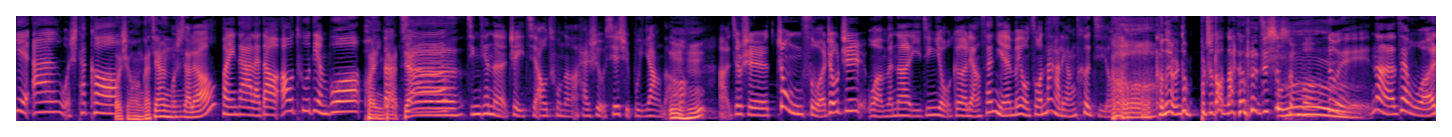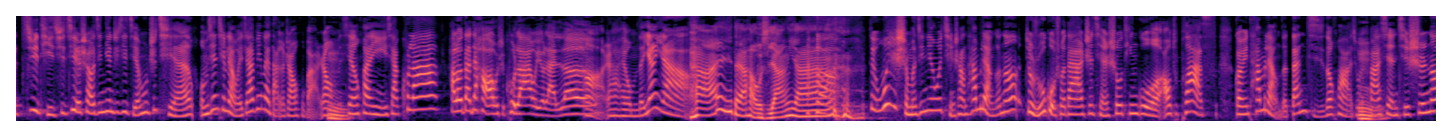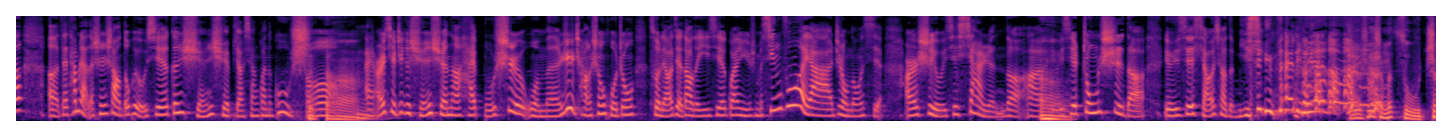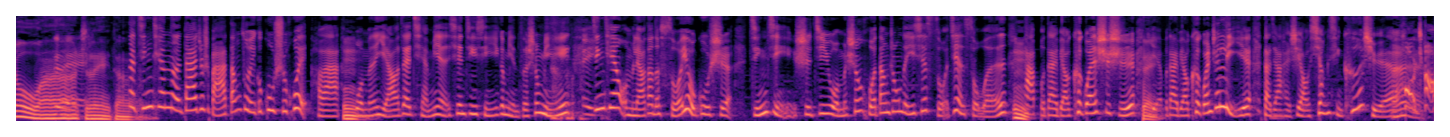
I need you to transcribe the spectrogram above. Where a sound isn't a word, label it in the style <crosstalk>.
叶安，我是 Taco，我是黄瓜酱，我是小刘，欢迎大家来到凹凸电波，欢迎大家。今天的这一期凹凸呢，还是有些许不一样的哦。啊，就是众所周知，我们呢已经有个两三年没有做纳凉特辑了，可能有人都不知道纳凉特辑是什么。对，那在我具体去介绍今天这期节目之前，我们先请两位嘉宾来打个招呼吧。让我们先欢迎一下库拉，Hello，大家好，我是库拉，我又来了啊。然后还有我们的洋洋，嗨，大家好，我是洋洋。<laughs> <laughs> 对，为什么今天会请上他们两个呢？就如果说大家之前收听过 Out Plus 关于他们俩的单集的话，就会发现其实呢，呃，在他们俩的身上都会有一些跟玄学比较相关的故事。哦，哎，而且这个玄学呢，还不是我们日常生活中所了解到的一些关于什么星座呀这种东西，而是有一些吓人的啊，有一些中式的，有一些小小的迷信在里面的，<laughs> 比如说什么诅咒啊之类的。那今天呢，大家就是把它当做一个故事会，好吧？我们也要在前面先进行一个免责声明。<laughs> 今天我们聊到的所有故事，仅仅是基于我们生活当中的一些所见所闻，它不代表客观事实，也不代表客观真理。大家还是要相信科学。好长，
